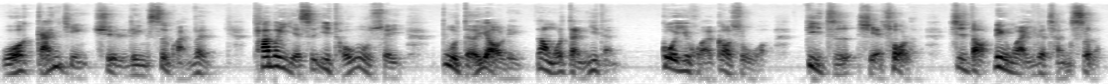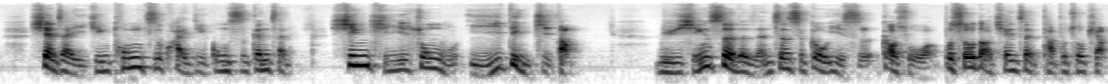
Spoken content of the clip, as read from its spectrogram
我赶紧去领事馆问。他们也是一头雾水，不得要领，让我等一等。过一会儿告诉我地址写错了，寄到另外一个城市了。现在已经通知快递公司更正，星期一中午一定寄到。旅行社的人真是够意思，告诉我不收到签证他不出票，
